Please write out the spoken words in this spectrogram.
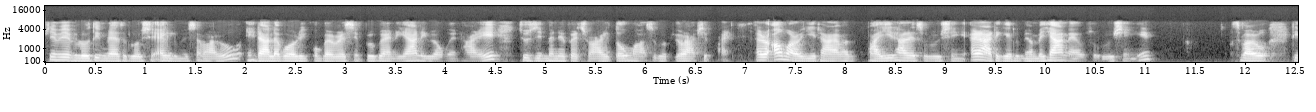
ပြင်ပြဘယ်လိုသိမလဲဆိုလို့ရှိရင်အဲ့လိုမျိုးကျွန်တော်တို့ inter laboratory comparison program တွေကနေပြီးတော့ဝင်ထားတယ် choosy manufacturer တွေသုံးပါဆိုပြီးပြောတာဖြစ်ပါတယ်အဲ့တော့အောက်မှာတော့ရေးထားတာဗာရေးထားတယ်ဆိုလို့ရှိရင်အဲ့ဒါတကယ်လို့များမရနိုင်ဘူးဆိုလို့ရှိရင် ကျမတို့ဒီ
